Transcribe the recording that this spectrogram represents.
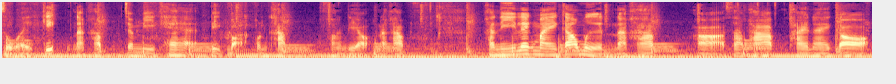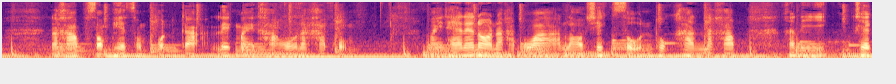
สวยกิ๊กนะครับจะมีแค่ปีกเบาะคนขับฝั่งเดียวนะครับคันนี้เลขไมล์90,000นะครับอ่าสภาพภายในก็นะครับสมเหตุสมผลกับเลขไมค์เขานะครับผมไมค์แท้แน่นอนนะครับ เพราะว่าเราเช็คศูนย์ทุกคันนะครับคันนี้เช็ค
